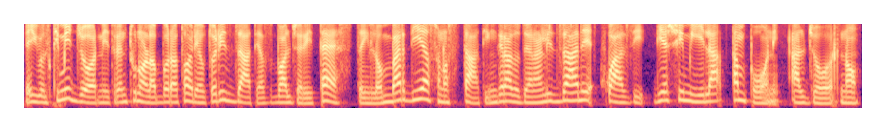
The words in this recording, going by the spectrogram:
Negli ultimi giorni 31 laboratori autorizzati a svolgere i test in Lombardia sono stati in grado di analizzare quasi 10.000 tamponi al giorno.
